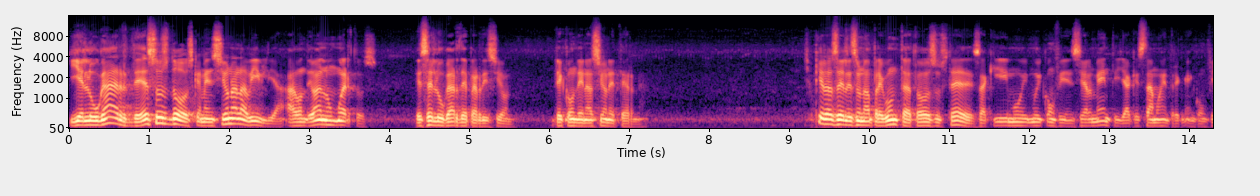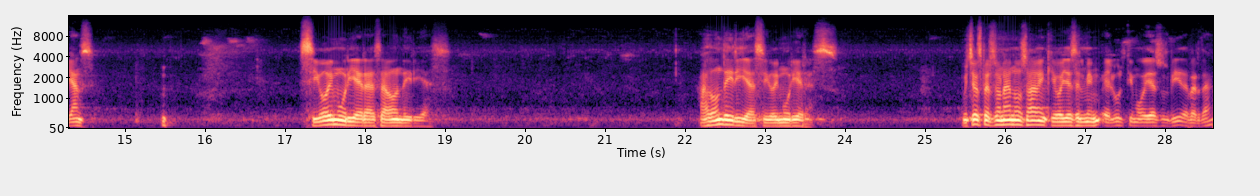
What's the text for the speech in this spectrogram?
Y el lugar de esos dos que menciona la Biblia, a donde van los muertos, es el lugar de perdición, de condenación eterna. Yo quiero hacerles una pregunta a todos ustedes, aquí muy, muy confidencialmente, ya que estamos en confianza. Si hoy murieras, ¿a dónde irías? ¿A dónde irías si hoy murieras? Muchas personas no saben que hoy es el, último día de sus vidas, ¿verdad?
